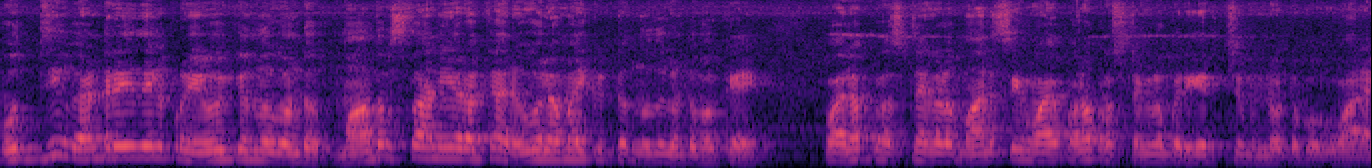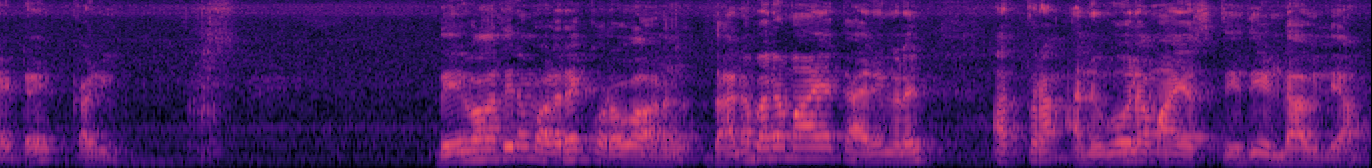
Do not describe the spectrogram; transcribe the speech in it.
ബുദ്ധി വേണ്ട രീതിയിൽ പ്രയോഗിക്കുന്നത് കൊണ്ടും മാതൃസ്ഥാനീയരൊക്കെ അനുകൂലമായി കിട്ടുന്നത് കൊണ്ടുമൊക്കെ പല പ്രശ്നങ്ങളും മാനസികമായ പല പ്രശ്നങ്ങളും പരിഹരിച്ച് മുന്നോട്ട് പോകുവാനായിട്ട് കഴിയും. ദൈവാധീനം വളരെ കുറവാണ്. ധനപരമായ കാര്യങ്ങളിൽ അത്ര അനുകൂലമായ സ്ഥിതി ഉണ്ടാവില്ല.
